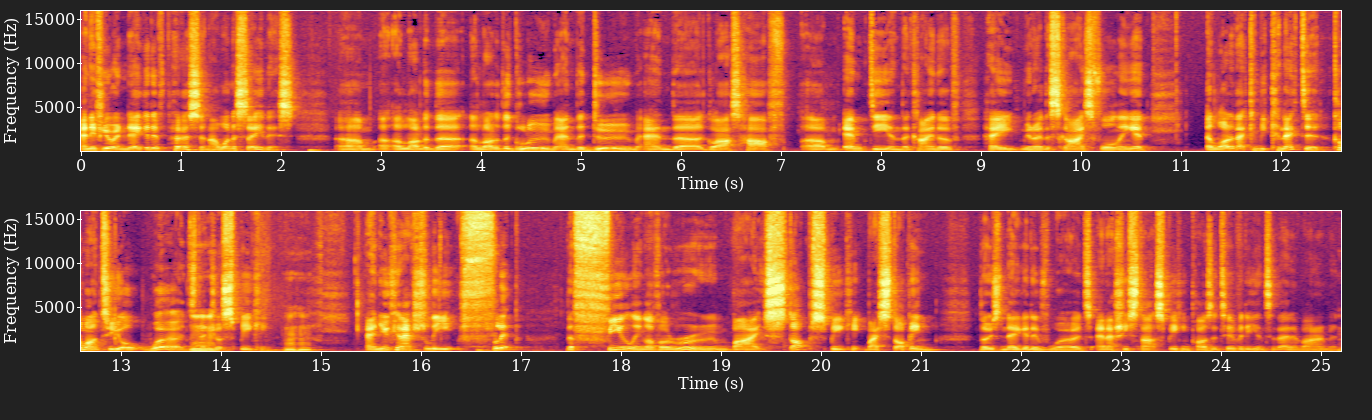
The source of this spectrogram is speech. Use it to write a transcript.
And if you're a negative person, I want to say this: um, a, a lot of the a lot of the gloom and the doom and the glass half um, empty and the kind of hey, you know, the sky's falling in. A lot of that can be connected. Come on, to your words that you're speaking, and you can actually flip the feeling of a room by stop speaking by stopping those negative words and actually start speaking positivity into that environment.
